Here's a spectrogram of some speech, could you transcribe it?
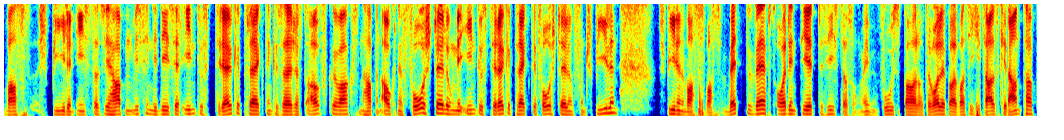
was Spielen ist. Also wir haben, wir sind in dieser industriell geprägten Gesellschaft aufgewachsen, haben auch eine Vorstellung, eine industriell geprägte Vorstellung von Spielen. Spielen, was, was wettbewerbsorientiertes ist, also eben Fußball oder Volleyball, was ich jetzt alles genannt habe.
